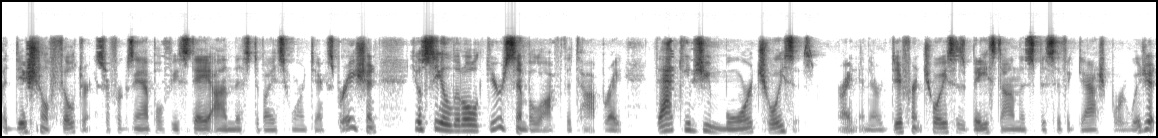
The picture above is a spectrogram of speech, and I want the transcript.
additional filtering. So for example, if you stay on this device warranty expiration, you'll see a little gear symbol off the top right. That gives you more choices, right? And there are different choices based on the specific dashboard widget.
